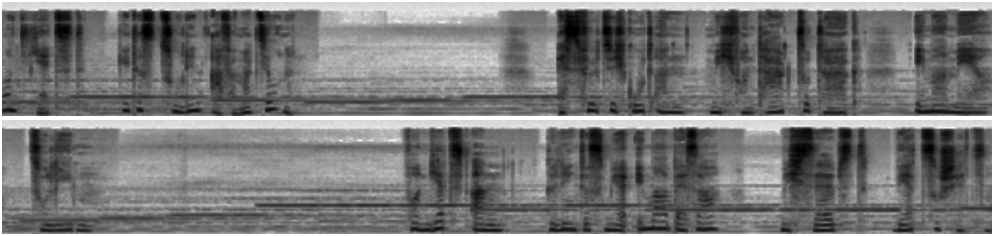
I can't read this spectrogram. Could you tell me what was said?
Und jetzt geht es zu den Affirmationen. Es fühlt sich gut an, mich von Tag zu Tag immer mehr zu lieben. Von jetzt an gelingt es mir immer besser, mich selbst wertzuschätzen.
